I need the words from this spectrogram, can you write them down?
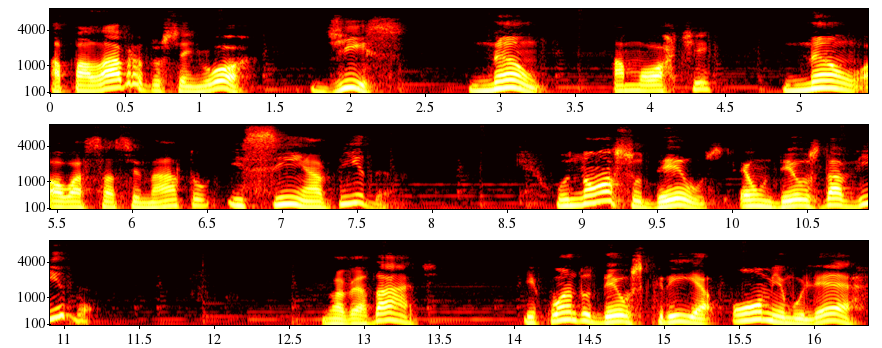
A palavra do Senhor diz não à morte, não ao assassinato e sim à vida. O nosso Deus é um Deus da vida. Não é verdade? E quando Deus cria homem e mulher,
